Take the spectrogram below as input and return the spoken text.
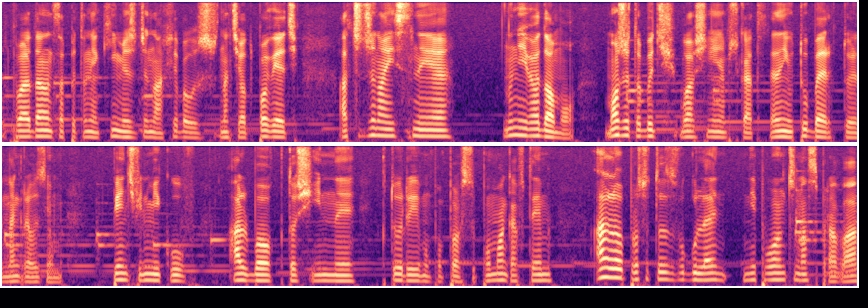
Odpowiadając na pytanie kim jest Jenna, chyba już znacie odpowiedź. A czy Jenna istnieje? No nie wiadomo. Może to być właśnie na przykład ten youtuber, który nagrał z nią 5 filmików, albo ktoś inny, który mu po prostu pomaga w tym, ale po prostu to jest w ogóle niepołączona sprawa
